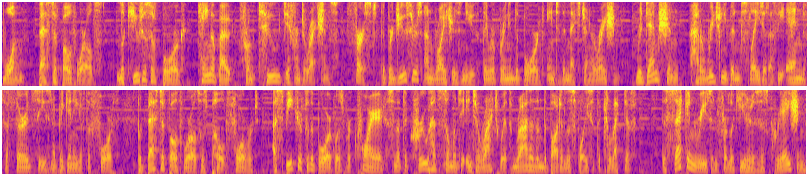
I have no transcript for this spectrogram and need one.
1. Best of both worlds. Locutus of Borg came about from two different directions. First, the producers and writers knew that they were bringing the Borg into the next generation. Redemption had originally been slated as the end of the third season or beginning of the fourth, but Best of Both Worlds was pulled forward. A speaker for the Borg was required so that the crew had someone to interact with rather than the bodiless voice of the collective. The second reason for Locutus' creation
